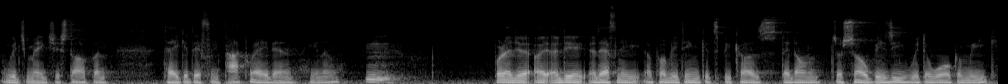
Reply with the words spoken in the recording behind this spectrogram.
which makes you stop and take a different pathway then, you know? Hmm. But I, do, I, I, do, I definitely, I probably think it's because they don't, they're so busy with the working week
